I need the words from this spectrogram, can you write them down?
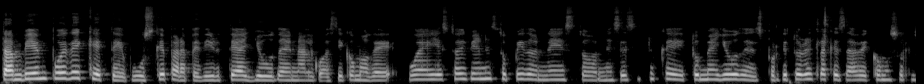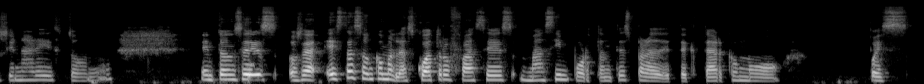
también puede que te busque para pedirte ayuda en algo, así como de, güey, estoy bien estúpido en esto, necesito que tú me ayudes porque tú eres la que sabe cómo solucionar esto, ¿no? Entonces, o sea, estas son como las cuatro fases más importantes para detectar como, pues,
